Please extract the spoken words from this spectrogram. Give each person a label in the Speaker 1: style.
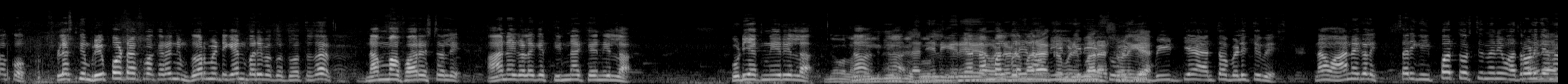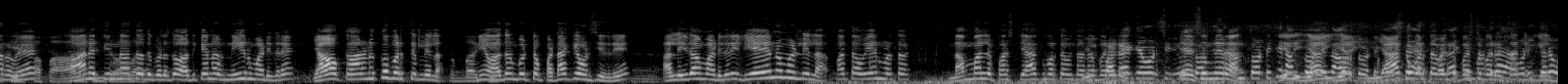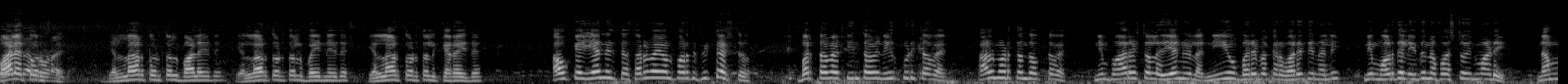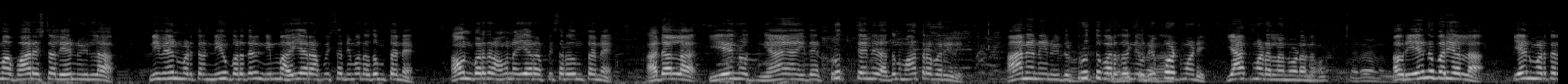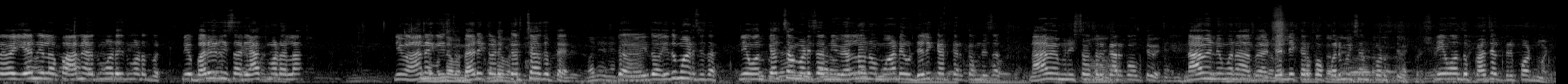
Speaker 1: ಬೇಕು ಪ್ಲಸ್ ನಿಮ್ ರಿಪೋರ್ಟ್ ಹಾಕ್ಬೇಕಾದ್ರೆ ನಿಮ್ ಗೌರ್ಮೆಂಟ್ಗೆ ಏನ್ ಬರಿಬೇಕು ಗೊತ್ತು ಸರ್ ನಮ್ಮ ಫಾರೆಸ್ಟ್ ಅಲ್ಲಿ ಆನೆಗಳಿಗೆ ತಿನ್ನಕ್ಕೇನಿಲ್ಲ. ಕುಡಿಯಕ್ ನೀರಿಲ್ಲ. ಬೀಡ್ಯ ನಮ್ಮಲ್ಲಿ ಬೀಡ್ಗೆ ಅಂತ ಬೆಳಿತೀವಿ. ನಾವು ಆನೆಗಳಿಗೆ ಸರ್ ಈಗ ಇಪ್ಪತ್ತು ವರ್ಷದಿಂದ ನೀವು ಅದ್ರೊಳಗೆ ಏನಾರು ಆನೆ ತಿನ್ನೋಂಥದ್ದು ಬೆಳೆದು ಅದಕ್ಕೇನಾದ್ರು ನೀರು ಮಾಡಿದ್ರೆ ಯಾವ ಕಾರಣಕ್ಕೂ ಬರ್ತಿರ್ಲಿಲ್ಲ. ನೀವು ಅದನ್ನ ಬಿಟ್ಟು ಪಟಾಕಿ ಹೊಡಿಸಿದ್ರಿ ಅಲ್ಲಿ ಇದ ಮಾಡಿದ್ರಿ ಇಲ್ಲಿ ಏನು ಮಾಡ್ಲಿಲ್ಲ. ಮತ್ತೆ ಅವು ಏನ್ ಮಾಡ್ತವೆ? ನಮ್ಮಲ್ಲಿ ಫಸ್ಟ್ ಯಾಕೆ ಬರ್ತವೆ ಅಂತ ಯಾಕೆ ಬರ್ತವೆ ಅಂತ ಫಸ್ಟ್ ಬರೀ ಸರ್ ನಿಮ್ಗೆ ಬಾಳೆ ತೋರಿಸ್ತಾರೆ. ಎಲ್ಲಾರ ತೋಟದಲ್ಲಿ ಬಾಳೆ ಇದೆ ಎಲ್ಲಾರ ತೋಟದಲ್ಲಿ ಬೈನೆ ಇದೆ ಎಲ್ಲಾರ ತೋಟದಲ್ಲಿ ಕೆರೆ ಇದೆ. ಅವಕ್ಕೆ ಏನಿರುತ್ತೆ ಸರ್ವೈವಲ್ ಫಾರ್ ಫಿಟ್ ಫಿಟ್ಟೆಸ್ಟ್ ಬರ್ತವೆ ತಿಂತವೆ ನೀರು ಕುಡಿತವೆ ಹಾಳು ಮಾಡ್ಕೊಂಡು ಹೋಗ್ತವೆ. ನಿಮ್ಮ ಫಾರೆಸ್ಟ್ ಅಲ್ಲಿ ಏನೂ ಇಲ್ಲ. ನೀವು ಬರೀಬೇಕಾದ್ರೆ ವರದಿನಲ್ಲಿ ನಿಮ್ಮ ವರದಿಯಲ್ಲಿ ಇದನ್ನ ಫಸ್ಟ್ ಇದು ಮಾಡಿ. ನಮ್ಮ ಫಾರೆಸ್ಟ್ ಅಲ್ಲಿ ಏನೂ ಇಲ್ಲ. ನೀವೇನ್ ಮಾಡ್ತಾರೆ? ನೀವು ಬರೆದ್ರೆ ನಿಮ್ಮ ಹೈಯರ್ ಆಫೀಸರ್ ನಿಮ್ಮನ್ನು ಅದುಮ್ತಾನೆ ಅವ್ನು ಬರೆದ್ರೆ ಅವನ ಆರ್ ಆಫೀಸರ್ ಅಂತಾನೆ. ಅದಲ್ಲ ಏನು ನ್ಯಾಯ ಇದೆ ಟ್ರುತ್ ಏನಿದೆ ಅದನ್ನು ಮಾತ್ರ ಬರೀರಿ. ಆನೆ ನೀನು ಇದು ಟ್ರುತ್ ಬರೆದು ನೀವು ರಿಪೋರ್ಟ್ ಮಾಡಿ. ಯಾಕೆ ಮಾಡಲ್ಲ ನೋಡೋಣ? ಅವ್ರು ಏನು ಬರೆಯಲ್ಲ. ಏನು ಮಾಡ್ತಾರೆ? "ಏ, ಏನಿಲ್ಲಪ್ಪ ಆನೆ ಅದು ಮಾಡಿ ಇದು ಮಾಡೋದು ನೀವು ಬರೀರಿ ಸರ್ ಯಾಕೆ ಮಾಡಲ್ಲ? ನೀವು ಆನೆಗೆ ಇಷ್ಟು ಬ್ಯಾರಿ ಕಡೆ ಖರ್ಚಾಗುತ್ತೆ. ಇದು ಇದು ಮಾಡಿಸಿ ಸರ್. ನೀವು ಒಂದು ಕೆಲಸ ಮಾಡಿ ಸರ್ ನೀವೆಲ್ಲನೂ ಮಾಡಿ ಡೆಲಿಕೇಟ್ ಕರ್ಕೊಂಬಿಡಿ ಸರ್. ನಾವೇ ಮಿನಿಸ್ಟರ್ ಹತ್ರ ಕರ್ಕೊ ಹೋಗ್ತೀವಿ. ನಾವೇ ನಿಮ್ಮನ್ನ ಡೆಲ್ಲಿ ಕರ್ಕೊ ಪರ್ಮಿಷನ್ ಕೊಡಿಸ್ತೀವಿ. ನೀವೊಂದು ಪ್ರಾಜೆಕ್ಟ್ ರಿಪೋರ್ಟ್ ಮಾಡಿ.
